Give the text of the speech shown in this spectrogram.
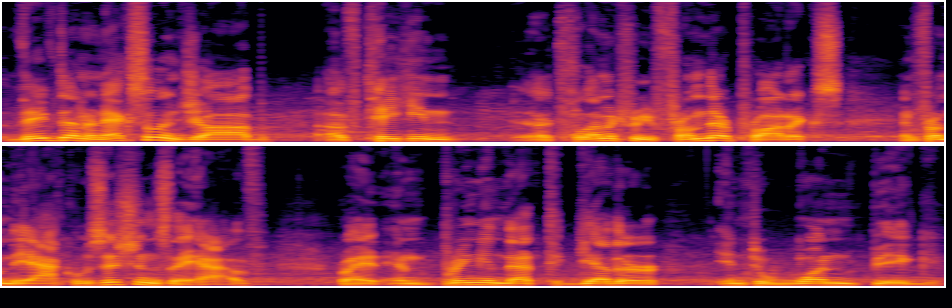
they've done an excellent job of taking uh, telemetry from their products and from the acquisitions they have, right, and bringing that together into one big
